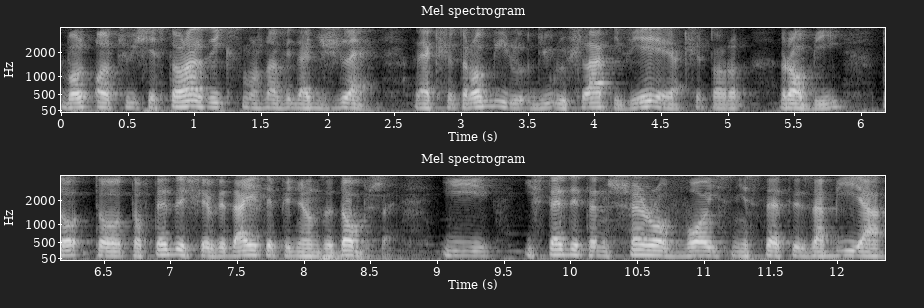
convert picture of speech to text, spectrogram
bo oczywiście 100 razy X można wydać źle, ale jak się to robi od iluś lat i wie, jak się to robi, to, to, to wtedy się wydaje te pieniądze dobrze. I, I wtedy ten share of voice niestety zabija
